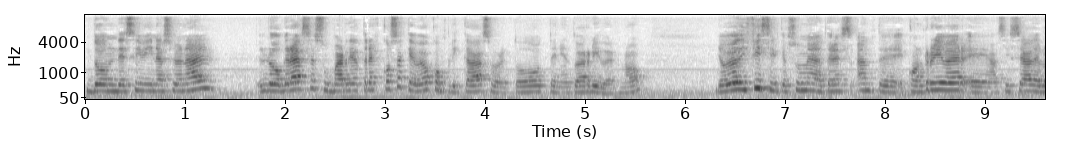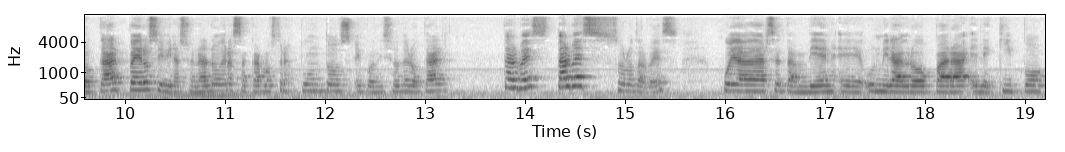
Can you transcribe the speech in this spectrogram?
donde si Binacional lograse sumar de a tres, cosas que veo complicadas, sobre todo teniendo a River, ¿no? Yo veo difícil que sume a tres ante, con River, eh, así sea de local, pero si Binacional logra sacar los tres puntos en condición de local, tal vez, tal vez, solo tal vez, pueda darse también eh, un milagro para el equipo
